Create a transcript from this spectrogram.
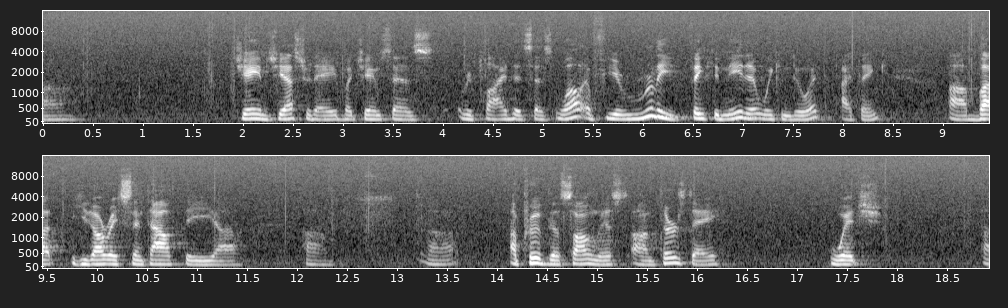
uh, James yesterday, but James says, replied, it says, well, if you really think you need it, we can do it, I think. Uh, but he'd already sent out the, uh, um, uh, approved the song list on Thursday, which uh,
